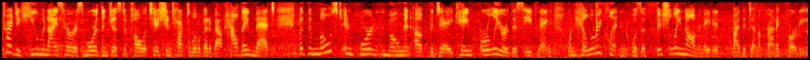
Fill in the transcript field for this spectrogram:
tried to humanize her as more than just a politician, talked a little bit about how they met. But the most important moment of the day came earlier this evening when Hillary Clinton was officially nominated by the Democratic Party.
